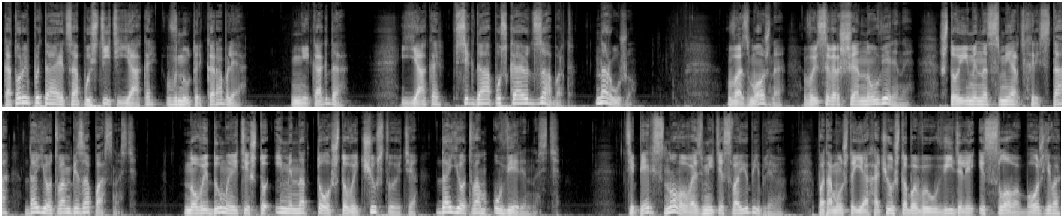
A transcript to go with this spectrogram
который пытается опустить якорь внутрь корабля? Никогда. Якорь всегда опускают за борт, наружу. Возможно, вы совершенно уверены, что именно смерть Христа дает вам безопасность. Но вы думаете, что именно то, что вы чувствуете, дает вам уверенность. Теперь снова возьмите свою Библию, потому что я хочу, чтобы вы увидели из Слова Божьего,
